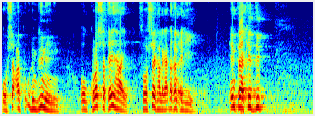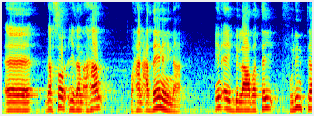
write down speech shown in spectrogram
oo shacabka u dhimrinaynin oo kula shaqayhaya soo sheeg ha lagaa dhaqan celiyey intaa kadib garsoor ciidan ahaan waxaan caddaynaynaa in ay bilaabatay fulinta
